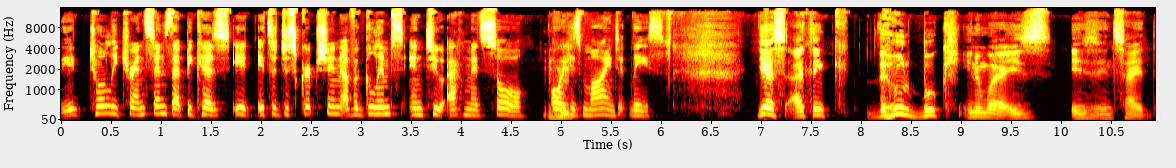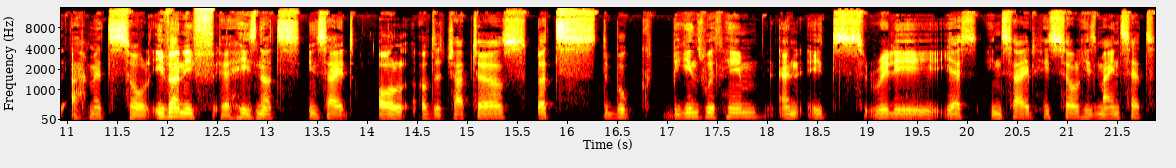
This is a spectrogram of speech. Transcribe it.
it totally transcends that because it, it's a description of a glimpse into Ahmed's soul, or mm-hmm. his mind at least. Yes, I think the whole book, in a way, is is inside Ahmed's soul, even if uh, he's not inside all of the chapters, but the book begins with him and it's really, yes, inside his soul, his mindset.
